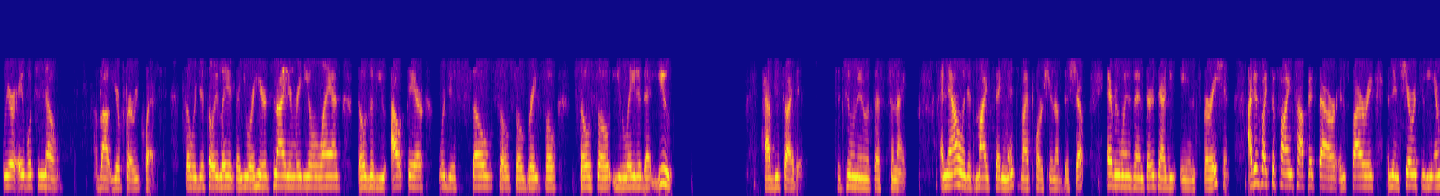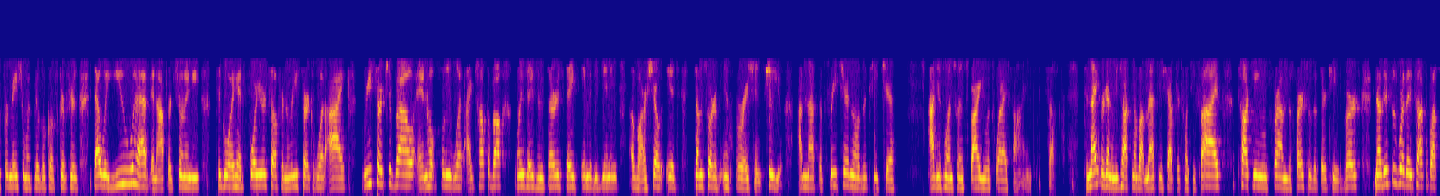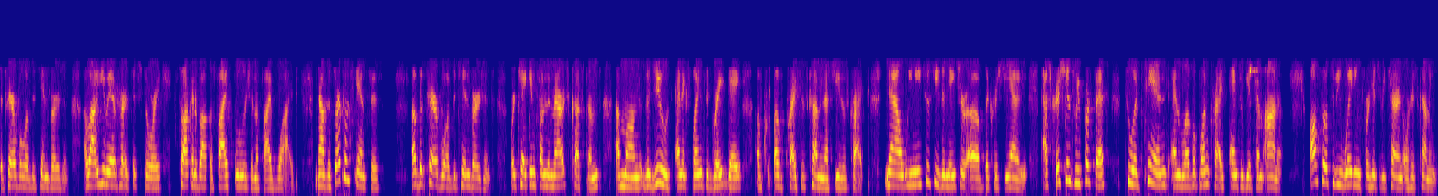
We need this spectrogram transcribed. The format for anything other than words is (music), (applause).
we are able to know about your prayer request. So we're just so elated that you are here tonight in Radio Land. Those of you out there, we're just so, so, so grateful, so, so elated that you have decided to tune in with us tonight. And now it is my segment, my portion of the show. Every Wednesday and Thursday I do inspiration. I just like to find topics that are inspiring and then share with you the information with biblical scriptures. That way you have an opportunity to go ahead for yourself and research what I research about and hopefully what I talk about Wednesdays and Thursdays in the beginning of our show. It's some sort of inspiration to you. I'm not the preacher nor the teacher. I just want to inspire you with what I find. Tonight we're going to be talking about Matthew chapter 25, talking from the first to the 13th verse. Now this is where they talk about the parable of the ten virgins. A lot of you may have heard this story. It's talking about the five foolish and the five wise. Now the circumstances of the parable of the ten virgins were taken from the marriage customs among the Jews and explains the great day of, of Christ's coming. That's Jesus Christ. Now, we need to see the nature of the Christianity. As Christians, we profess to attend and love upon Christ and to give him honor. Also to be waiting for his return or his coming.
